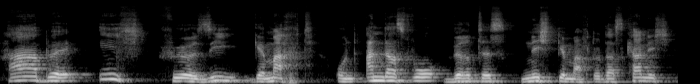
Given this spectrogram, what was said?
habe ich für Sie gemacht und anderswo wird es nicht gemacht. Und das kann ich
